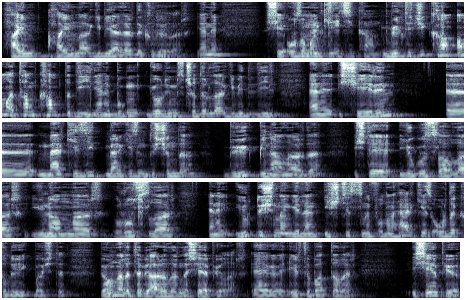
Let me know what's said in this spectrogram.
Hayım, hayımlar gibi yerlerde kalıyorlar. Yani şey o zamanki Mülteci kamp. Mülteci kamp ama tam kamp da değil. Yani bugün gördüğümüz çadırlar gibi de değil. Yani şehrin e, merkezi merkezin dışında büyük binalarda işte Yugoslavlar, Yunanlar, Ruslar yani yurt dışından gelen işçi sınıfı olan herkes orada kalıyor ilk başta. Ve onlarla tabii aralarında şey yapıyorlar. E, irtibattalar. E, şey yapıyor.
